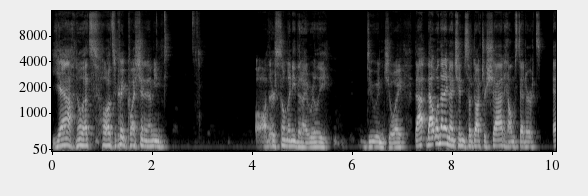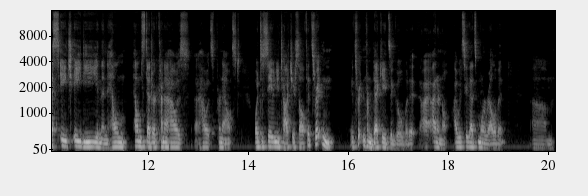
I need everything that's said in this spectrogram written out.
Yeah no that's oh that's a great question. I mean oh there's so many that i really do enjoy. That that one that i mentioned so dr shad helmstetter it's s-h-a-d and then helm helmstetter kind of how is how it's pronounced. What to say when you talk to yourself. It's written it's written from decades ago, but it, I, I, don't know. I would say that's more relevant. Um,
